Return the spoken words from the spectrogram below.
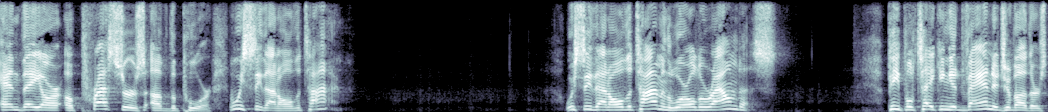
and they are oppressors of the poor. We see that all the time. We see that all the time in the world around us. People taking advantage of others,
